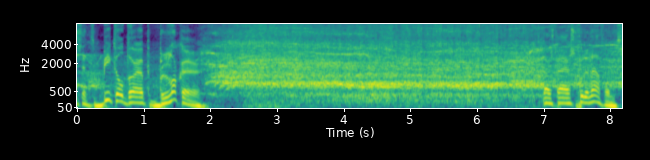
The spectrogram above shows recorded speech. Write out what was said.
Is het Beateldorp Blokker. Luisteraars, goedenavond.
